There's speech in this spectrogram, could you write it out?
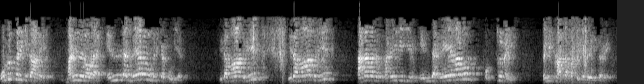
உடுப்பிரிக்குதானே மனிதனோட எந்த நேரமும் இருக்கக்கூடியது. இத மாதிரி இத மாதிரி கணவனும் மனைவியும் எந்த நேரமும் ஒற்றுமை வெளிக்காட்டப்பட்டு கொண்டிருக்கிறது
